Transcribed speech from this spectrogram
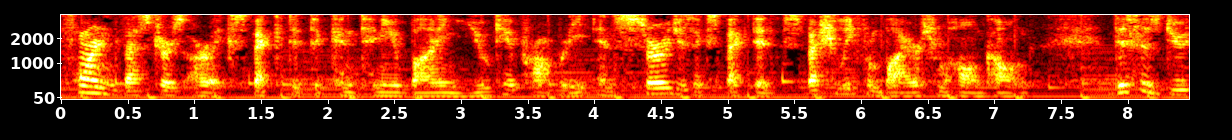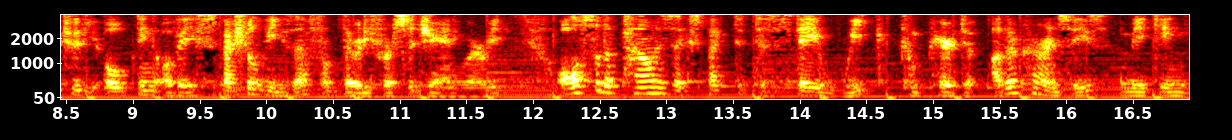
Foreign investors are expected to continue buying UK property and surge is expected, especially from buyers from Hong Kong. This is due to the opening of a special visa from 31st of January. Also, the pound is expected to stay weak compared to other currencies, making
